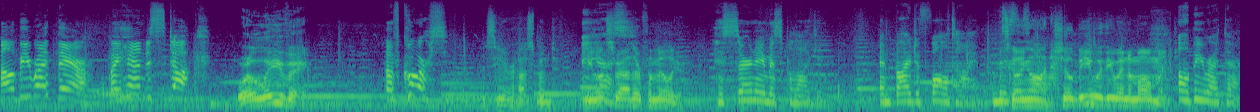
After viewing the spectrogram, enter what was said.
I'll be right there. My hand is stuck. We're leaving. Of course. Is he your husband? He looks rather familiar. His surname is Palagin. And by default, I'm What's Mrs. going on? Palagin. She'll be with you in a moment. I'll be right there.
